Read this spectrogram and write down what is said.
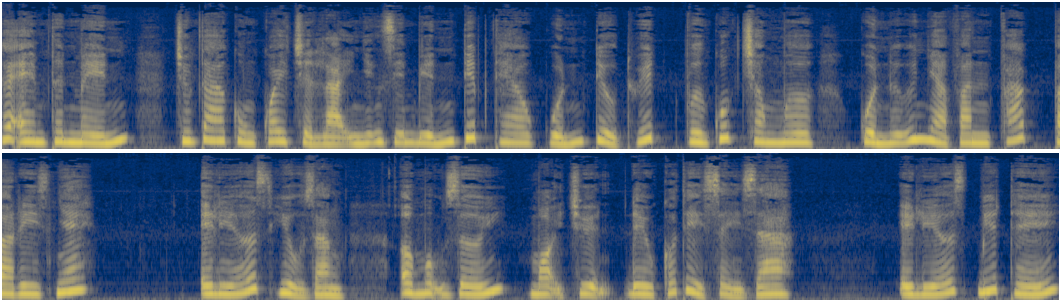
Các em thân mến, chúng ta cùng quay trở lại những diễn biến tiếp theo cuốn tiểu thuyết Vương quốc trong mơ của nữ nhà văn Pháp Paris nhé. Elias hiểu rằng ở mộng giới mọi chuyện đều có thể xảy ra. Elias biết thế,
